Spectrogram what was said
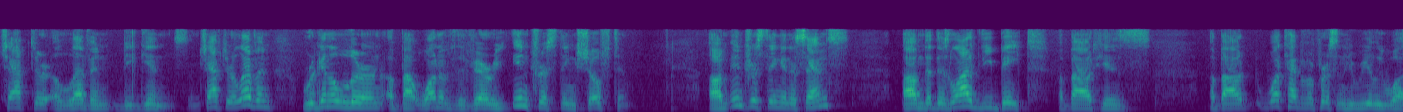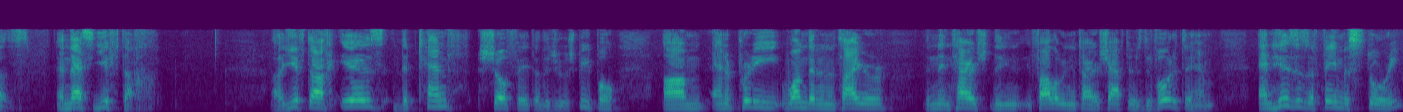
chapter 11 begins. In chapter 11, we're going to learn about one of the very interesting shoftim. Um, interesting in a sense um, that there's a lot of debate about his, about what type of a person he really was, and that's Yiftach. Uh, Yiftach is the tenth shofet of the Jewish people, um, and a pretty one that an entire the entire the following entire chapter is devoted to him, and his is a famous story,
